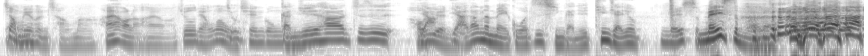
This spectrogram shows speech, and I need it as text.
这样没有很长吗？还好啦，还好，就两万五千公里。感觉他就是好远。亚当的美国之行，感觉听起来就没什么，没什么了。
